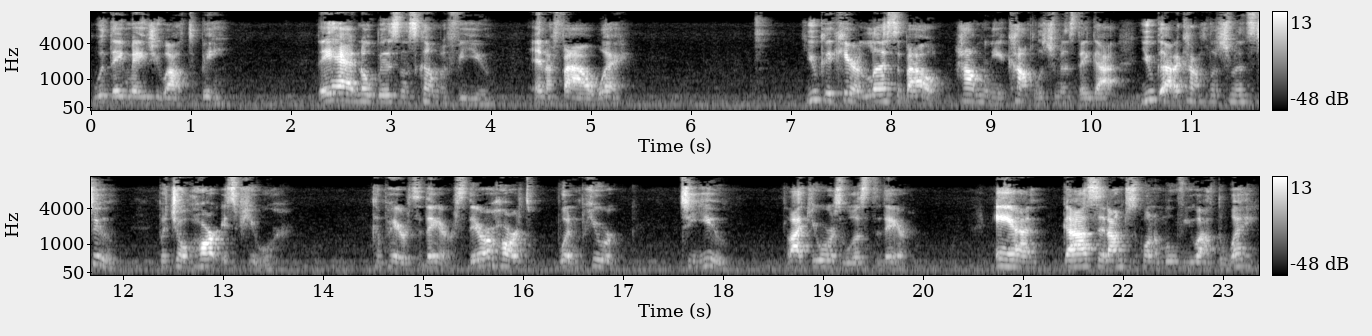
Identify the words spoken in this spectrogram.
what they made you out to be. They had no business coming for you in a foul way. You could care less about how many accomplishments they got. You got accomplishments too, but your heart is pure compared to theirs. Their heart wasn't pure to you like yours was to theirs. And God said, I'm just going to move you out the way.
